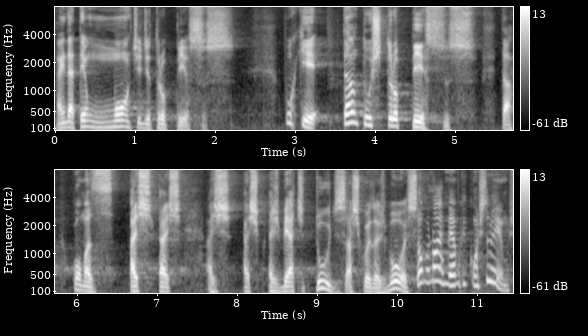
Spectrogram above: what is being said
ainda tem um monte de tropeços? Porque tanto os tropeços, tá, como as, as, as, as, as, as beatitudes, as coisas boas, somos nós mesmos que construímos.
